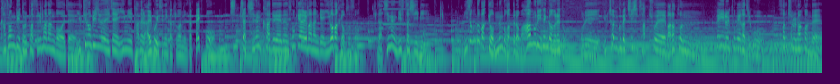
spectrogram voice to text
가성비 돌파 쓸만한 거 이제 유키노비즈는 이제 이미 다들 알고 있으니까 그건 일단 뺐고 진짜 지능 카드에는 소개할 만한 게 이거밖에 없었어. 자 지능 미스터 CB. 어, 이 정도밖에 없는 것 같더라고. 아무리 생각을 해도 우리 6,974초의 마라톤 회의를 통해 가지고 선출을 한 건데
